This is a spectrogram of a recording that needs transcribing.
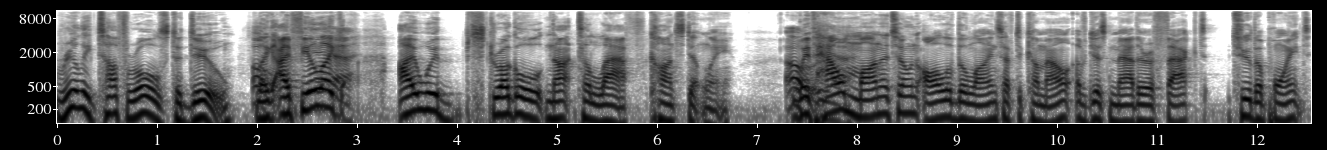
really tough roles to do. Oh, like I feel like. I would struggle not to laugh constantly. Oh, with how monotone all of the lines have to come out of just matter of fact to the point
